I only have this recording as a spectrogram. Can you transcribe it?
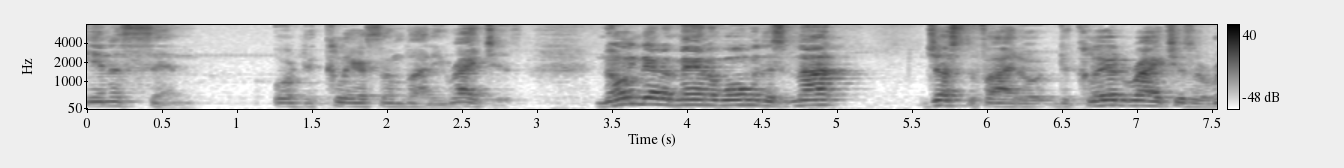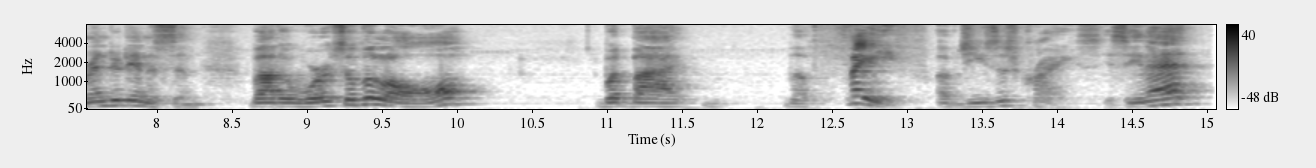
innocent or declare somebody righteous. Knowing that a man or woman is not justified or declared righteous or rendered innocent by the works of the law, but by the faith of Jesus Christ. You see that?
